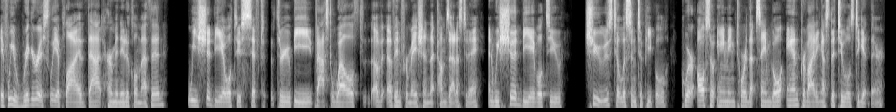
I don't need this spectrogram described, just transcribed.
If we rigorously apply that hermeneutical method, we should be able to sift through the vast wealth of, of information that comes at us today. And we should be able to choose to listen to people who are also aiming toward that same goal and providing us the tools to get there.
